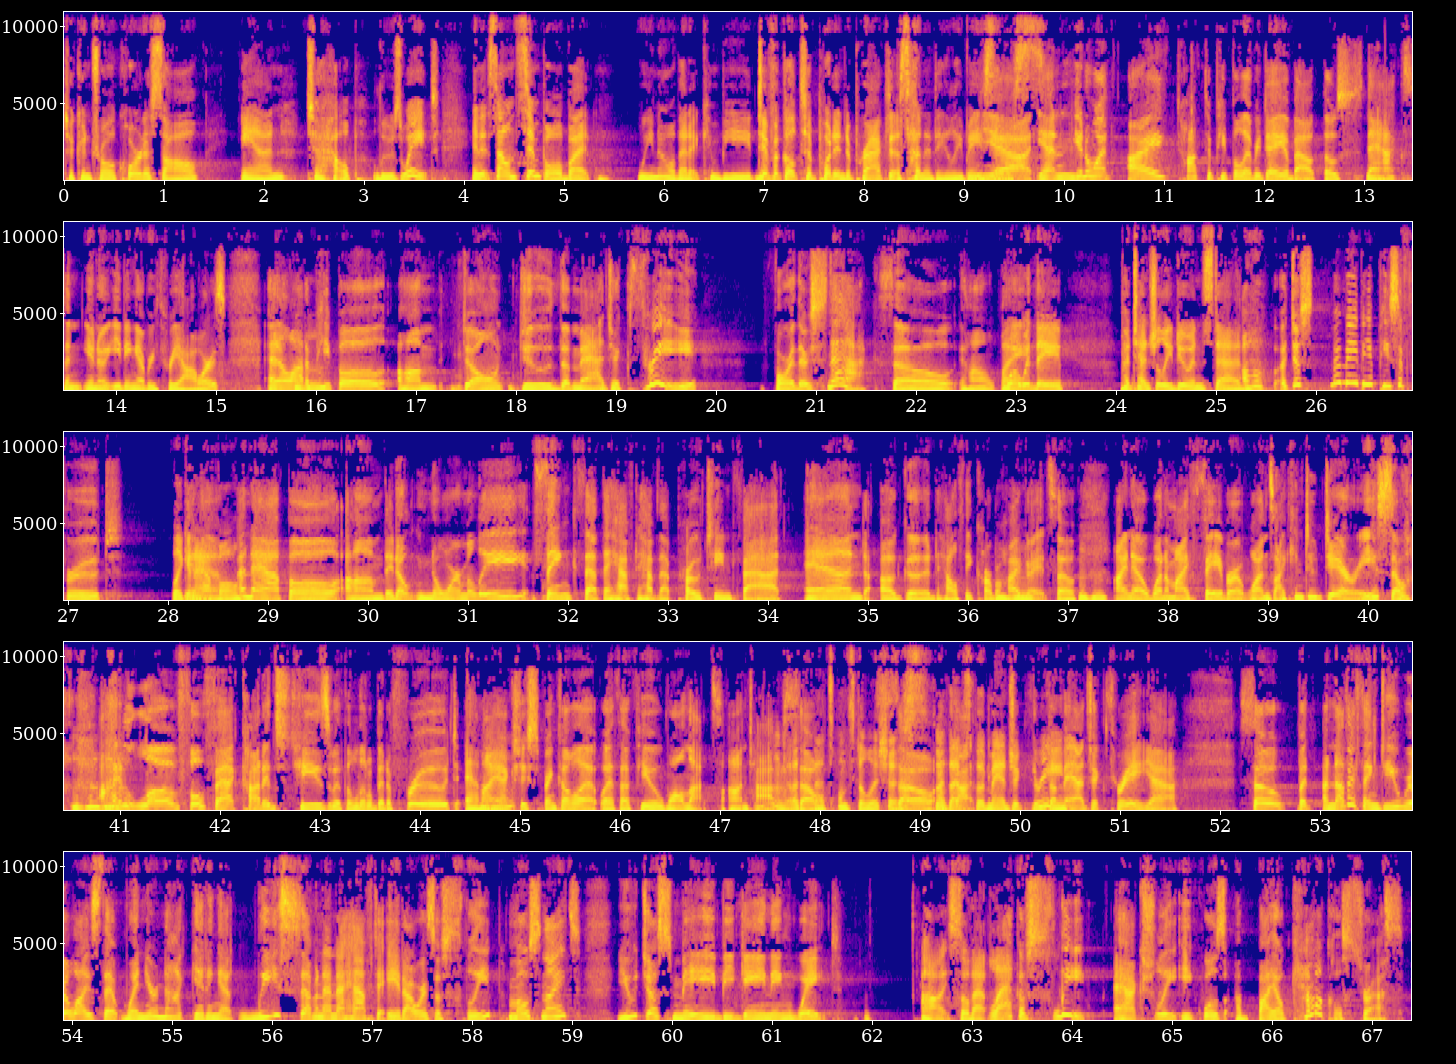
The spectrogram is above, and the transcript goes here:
to control cortisol, and to help lose weight. And it sounds simple, but we know that it can be difficult to put into practice on a daily basis. Yeah, yeah, and you know what? I talk to people every day about those snacks and you know eating every three hours, and a lot Mm-hmm. of people um, don't do the magic three for their snack. So, you know, like, what would they potentially do instead? Oh, uh, just maybe a piece of fruit. like an know, apple? An apple. Um, they don't normally think that they have to have that protein, fat, and a good healthy carbohydrate. Mm-hmm. So I know one of my favorite ones. I can do dairy, so I love full fat cottage cheese with a little bit of fruit, and I actually sprinkle it with a few walnuts on top. Mm-hmm. so that, sounds delicious. So, I've the magic three. The magic three, yeah. So, but another thing, do you realize that when you're not getting at least seven and a half to eight hours of sleep most nights, you just may be gaining weight? Uh, so that lack of sleep actually equals a biochemical stress.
